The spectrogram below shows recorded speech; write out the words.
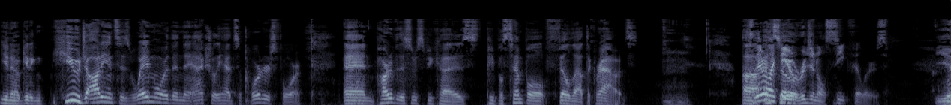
you know getting huge audiences, way more than they actually had supporters for. And part of this was because Peoples Temple filled out the crowds. So Uh, they were like the original seat fillers. Yeah.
